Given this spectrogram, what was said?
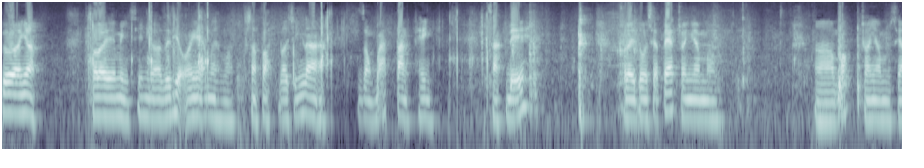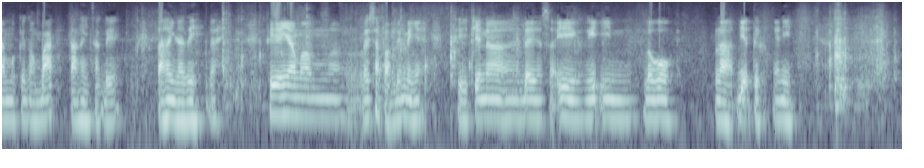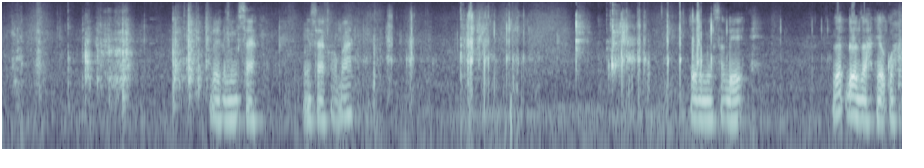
thưa anh em sau đây mình xin uh, giới thiệu anh em một sản phẩm đó chính là dòng bát tàng hình sạc đế. Sau đây tôi sẽ test cho anh em uh, bóc cho anh em xem một cái dòng bát tàng hình sạc đế. Tàng hình là gì? Đây khi anh em um, lấy sản phẩm bên mình ấy, thì trên uh, đây sẽ ghi in logo là điện tử nghe nhìn. Đây là miếng sạc miếng sạc vào bát đây là miếng sạc đế. Rất đơn giản, hiệu quả.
